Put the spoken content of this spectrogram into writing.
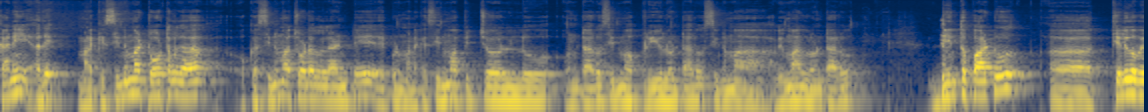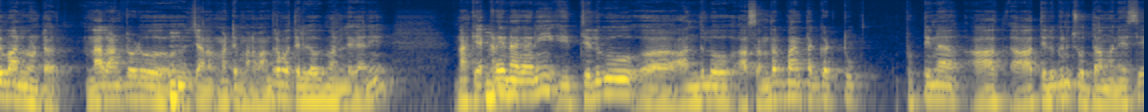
కానీ అదే మనకి సినిమా టోటల్గా ఒక సినిమా చూడాలంటే ఇప్పుడు మనకి సినిమా పిచ్చోళ్ళు ఉంటారు సినిమా ప్రియులు ఉంటారు సినిమా అభిమానులు ఉంటారు. దీంతో పాటు ఆ, తెలుగు అభిమానులు ఉంటారు. నాలాంటోడు చాలా అంటే మనం అందరం తెలుగు అభిమానులే కానీ నాకు ఎక్కడైనా కానీ ఈ తెలుగు అందులో ఆ సందర్భానికి తగ్గట్టు పుట్టిన ఆ ఆ తెలుగుని చూద్దామనేసి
